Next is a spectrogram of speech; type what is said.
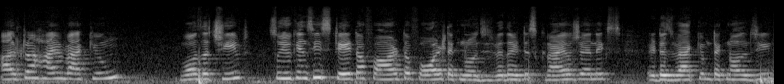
Ultra high vacuum was achieved. So you can see state of art of all technologies, whether it is cryogenics, it is vacuum technology,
